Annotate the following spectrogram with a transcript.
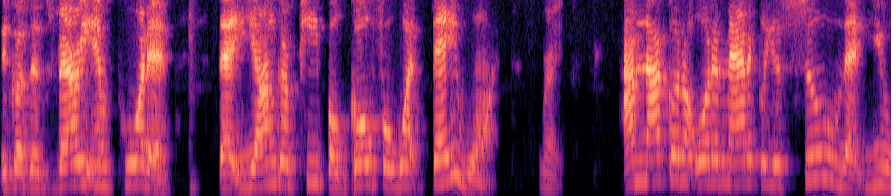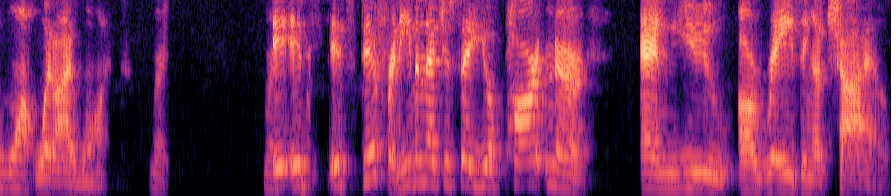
because it's very important that younger people go for what they want. Right. I'm not going to automatically assume that you want what I want. Right. right. It, it's it's different. Even that you say your partner and you are raising a child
